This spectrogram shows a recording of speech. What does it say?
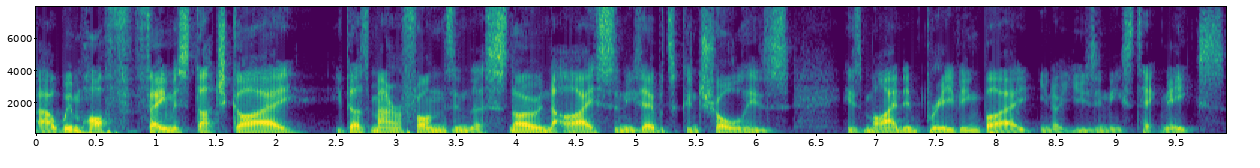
Uh, Wim Hof, famous Dutch guy, he does marathons in the snow and the ice, and he's able to control his his mind and breathing by you know using these techniques.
